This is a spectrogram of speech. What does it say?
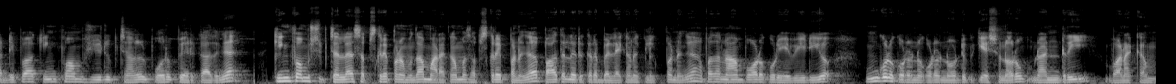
கண்டிப்பாக கிங் ஃபார்ம்ஸ் யூடியூப் சேனல் பொறுப்பே இருக்காதுங்க கிங் ஃபார்ம் யூடியூப் சேனலை சப்ஸ்கிரைப் பண்ணாமல் தான் மறக்காமல் சப்ஸ்கிரைப் பண்ணுங்கள் பாதில் இருக்கிற பெல் கிளிக் பண்ணுங்கள் அப்போ தான் நான் போடக்கூடிய வீடியோ உங்களுக்கு உடனுக்குடன் நோட்டிஃபிகேஷன் வரும். நன்றி வணக்கம்.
